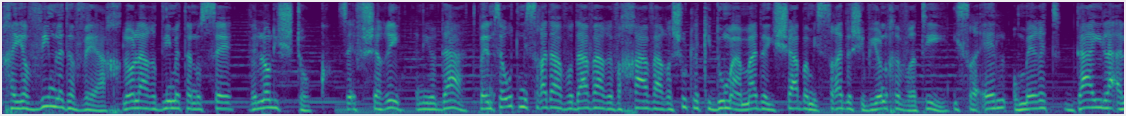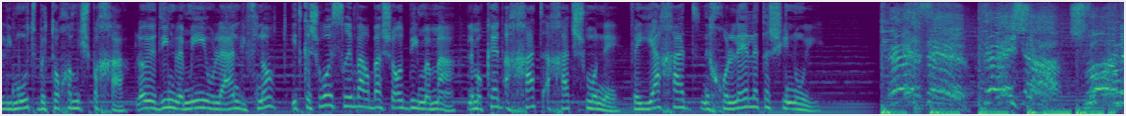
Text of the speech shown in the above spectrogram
חייבים לדווח, לא להרדים את הנושא ולא לשתוק. זה אפשרי, אני יודעת. באמצעות משרד העבודה והרווחה והרשות לקידום מעמד האישה במשרד לשוויון חברתי, ישראל אומרת די לאלימות בתוך המשפחה. לא יודעים למי ולאן לפנות? התקשרו 24 שעות ביממה למוקד 118 ויחד נחולל את השינוי. תשע, שמונה,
